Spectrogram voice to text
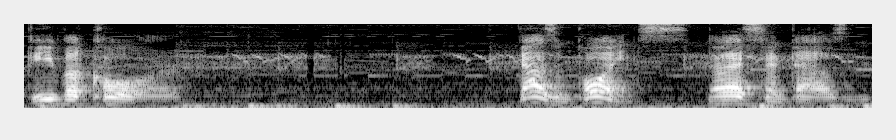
Viva Core. Thousand points. No, that's ten thousand.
